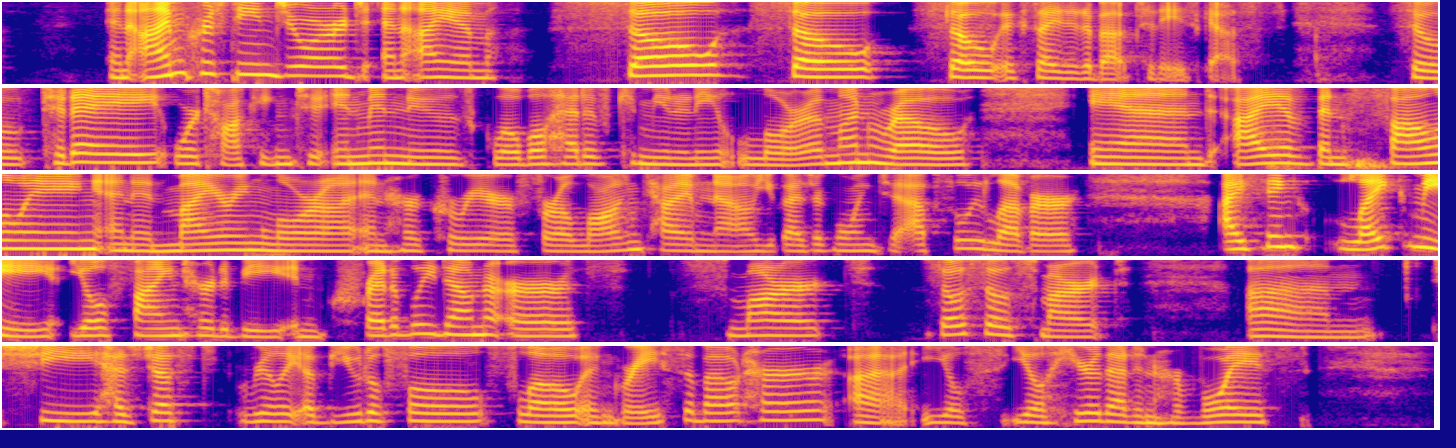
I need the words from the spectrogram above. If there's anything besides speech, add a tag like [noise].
And I'm Christine George, and I am so, so, so excited about today's guest. So, today we're talking to Inman News Global Head of Community, Laura Monroe. And I have been following and admiring Laura and her career for a long time now. You guys are going to absolutely love her. I think, like me, you'll find her to be incredibly down to earth, smart, so, so smart. Um, she has just really a beautiful flow and grace about her. Uh, you'll you'll hear that in her voice.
